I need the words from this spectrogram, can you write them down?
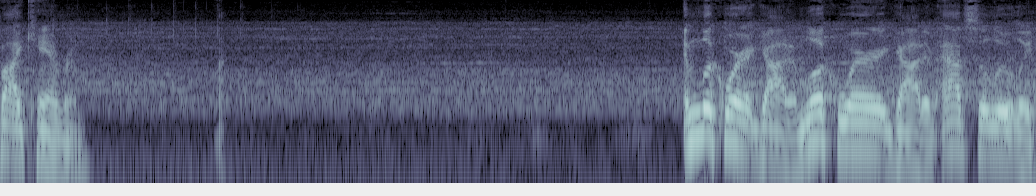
by Cameron. And look where it got him. Look where it got him. Absolutely.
